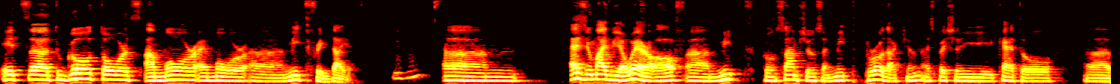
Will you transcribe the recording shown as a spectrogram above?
It's uh, to go towards a more and more uh, meat free diet. hmm Um, as you might be aware of, uh, meat consumptions and meat production, especially cattle, uh,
